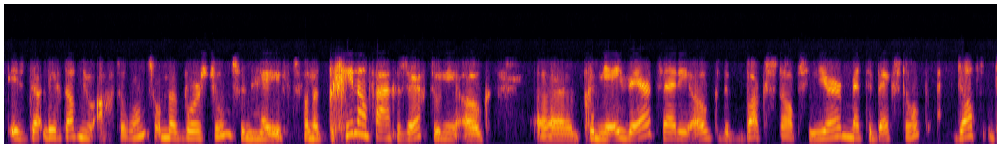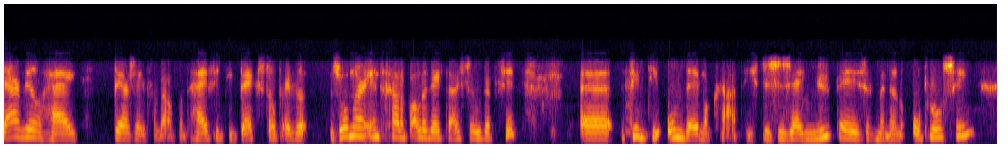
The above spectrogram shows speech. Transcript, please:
is dat, ligt dat nu achter ons. Omdat Boris Johnson heeft van het begin af aan gezegd, toen hij ook uh, premier werd, zei hij ook de backstops hier met de backstop. Dat, daar wil hij per se vanaf. Want hij vindt die backstop, even, zonder in te gaan op alle details hoe dat zit, uh, vindt hij ondemocratisch. Dus ze zijn nu bezig met een oplossing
